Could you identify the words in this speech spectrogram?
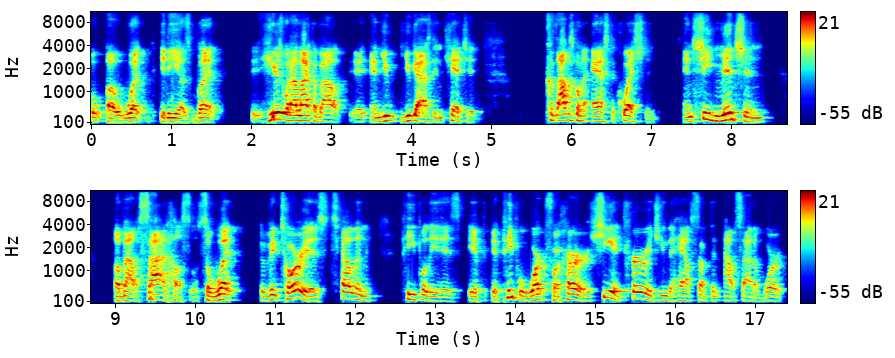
uh, what it is. But here's what I like about, and you you guys didn't catch it, because I was going to ask the question, and she mentioned about side hustle. So what Victoria is telling people is, if if people work for her, she encouraged you to have something outside of work,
